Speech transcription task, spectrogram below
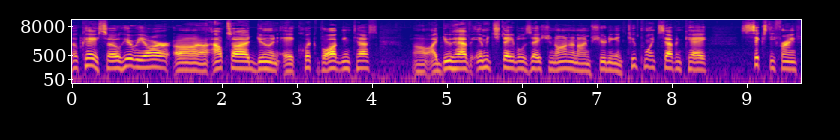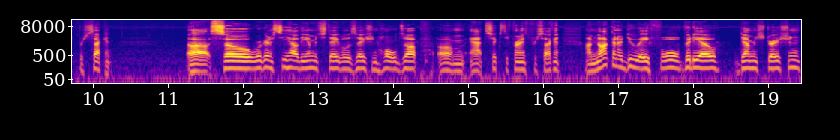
Okay, so here we are uh, outside doing a quick vlogging test. Uh, I do have image stabilization on and I'm shooting in 2.7K, 60 frames per second. Uh, so we're going to see how the image stabilization holds up um, at 60 frames per second. I'm not going to do a full video demonstration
